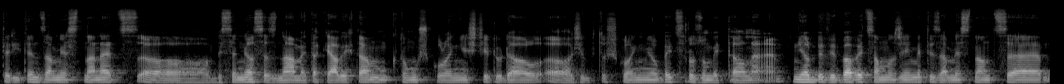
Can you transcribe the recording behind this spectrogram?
který ten zaměstnanec uh, by se měl seznámit, tak já bych tam k tomu školení ještě dodal, uh, že by to školení mělo být srozumitelné. Měl by vybavit samozřejmě ty zaměstnance uh,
